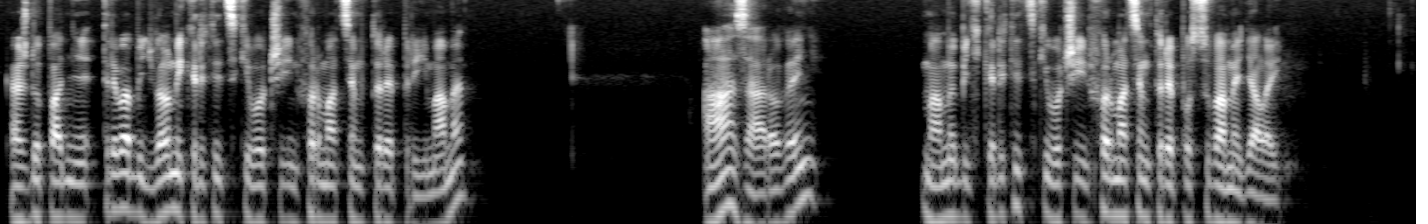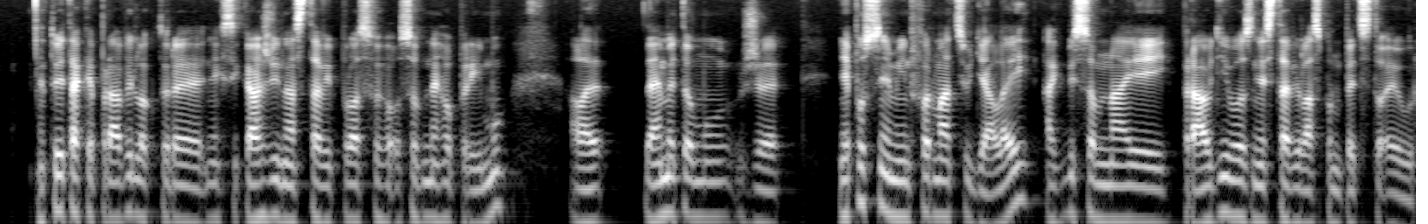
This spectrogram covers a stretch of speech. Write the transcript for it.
Každopádne treba byť veľmi kritický voči informáciám, ktoré príjmame a zároveň máme byť kritickí voči informáciám, ktoré posúvame ďalej. A tu je také pravidlo, ktoré nech si každý nastaví podľa svojho osobného príjmu, ale dajme tomu, že neposuniem informáciu ďalej, ak by som na jej pravdivosť nestavil aspoň 500 eur.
